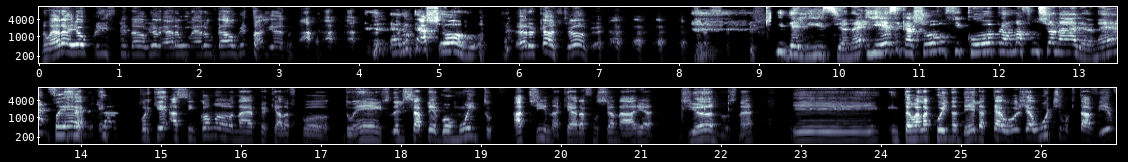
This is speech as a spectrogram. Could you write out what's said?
Não era eu o príncipe, não, viu? Era, o, era o galgo italiano. Era o cachorro. Era o cachorro. Que delícia, né? E esse cachorro ficou para uma funcionária, né? Foi, é, foi... Porque, assim, como na época que ela ficou doente, ele se apegou muito à Tina, que era funcionária de anos, né? E então ela cuida dele até hoje, é o último que está vivo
